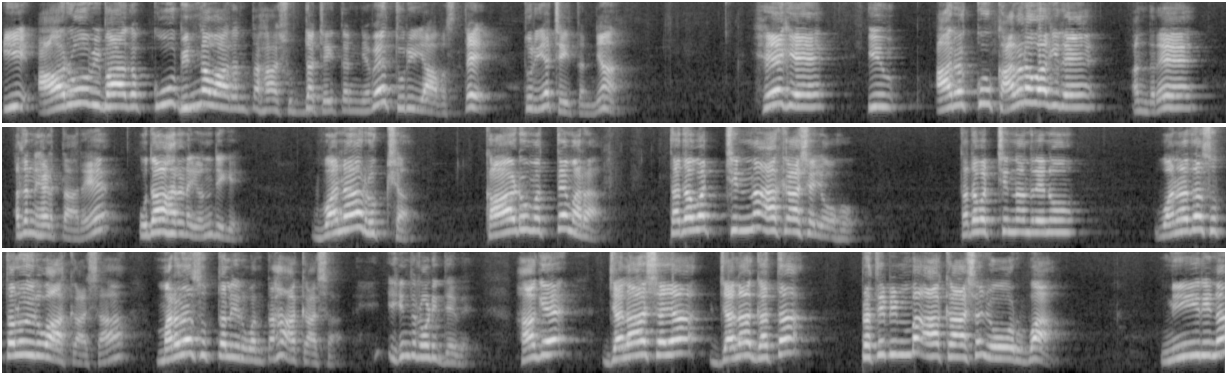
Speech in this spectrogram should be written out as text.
ಈ ಆರೂ ವಿಭಾಗಕ್ಕೂ ಭಿನ್ನವಾದಂತಹ ಶುದ್ಧ ಚೈತನ್ಯವೇ ತುರಿಯಾವಸ್ಥೆ, ತುರಿಯ ಚೈತನ್ಯ. ಹೇಗೆ ಈ ಆರಕ್ಕೂ ಕಾರಣವಾಗಿದೆ ಅಂದರೆ ಅದನ್ನು ಹೇಳ್ತಾರೆ ಉದಾಹರಣೆಯೊಂದಿಗೆ, ವನ ವೃಕ್ಷ, ಕಾಡು ಮತ್ತೆ ಮರ, ತದವಚ್ಛಿನ್ನ ಆಕಾಶಯೋಹೋ. ತದವಚ್ಛಿನ್ನ ಅಂದ್ರೇನು ವನದ ಸುತ್ತಲೂ ಇರುವ ಆಕಾಶ, ಮರದ ಸುತ್ತಲೂ ಇರುವಂತಹ ಆಕಾಶ. ಹಿಂದೆ ನೋಡಿದ್ದೇವೆ. ಹಾಗೆ ಜಲಾಶಯ, ಜಲಗತ, ಪ್ರತಿಬಿಂಬ ಆಕಾಶಯೋರ್ವ ನೀರಿನ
